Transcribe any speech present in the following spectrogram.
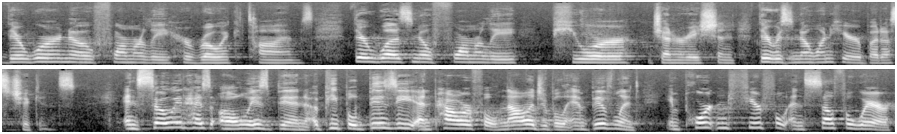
There were no formerly heroic times. There was no formerly pure generation. There was no one here but us chickens. And so it has always been a people busy and powerful, knowledgeable, ambivalent, important, fearful, and self aware.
